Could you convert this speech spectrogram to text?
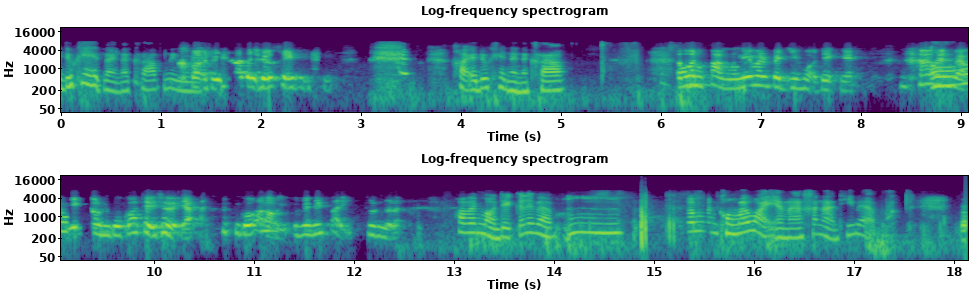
educate หน่อยนะครับหนึ่งขออนุญาต educate ขอ educate หน่อยนะครับแล้วมันฟังตรงนี้มันเป็นอีหมอเด็กไงถ้าเป็นแบบวิกตุนกูก็เฉยๆอะกูก็เอาเป็นนิสัยตุนอยู่แล้วพ อเป็นหมอเด็กก็เลยแบบ อืมก็มันคงไม่ไหวอะนะขนาดที่แบบ ก็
